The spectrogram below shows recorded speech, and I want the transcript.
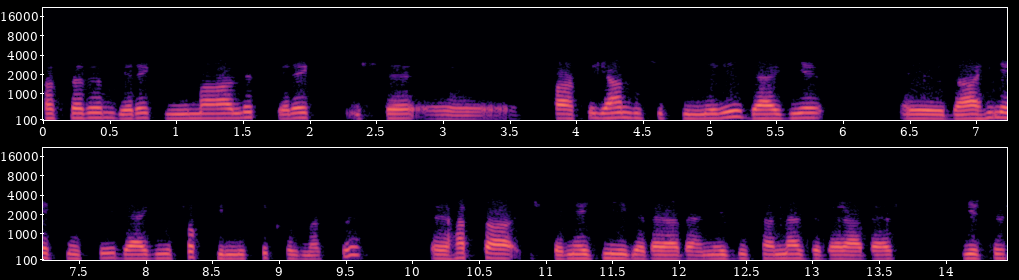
tasarım, gerek mimarlık, gerek işte e, farklı yan disiplinleri dergiye e, dahil etmesi, dergiyi çok kimlikli kılması, e, hatta işte Necmi ile beraber, Necmi Sönmez'le beraber bir tür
